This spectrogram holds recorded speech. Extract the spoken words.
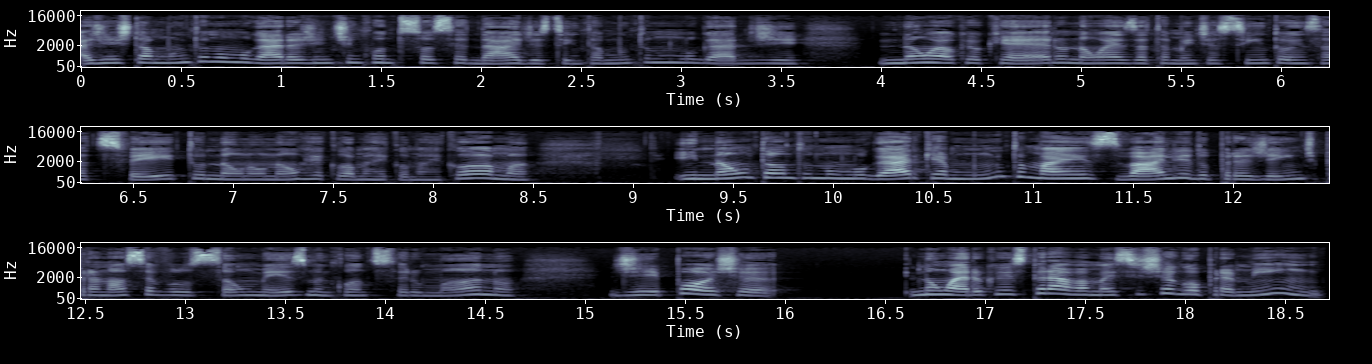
A gente tá muito num lugar, a gente, enquanto sociedade, assim, tá muito num lugar de não é o que eu quero, não é exatamente assim, tô insatisfeito, não, não, não, reclama, reclama, reclama. E não tanto num lugar que é muito mais válido pra gente, pra nossa evolução mesmo, enquanto ser humano, de, poxa, não era o que eu esperava, mas se chegou pra mim,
